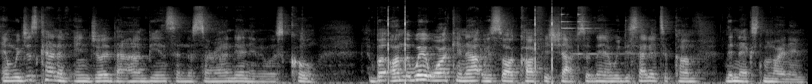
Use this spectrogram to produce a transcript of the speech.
and we just kind of enjoyed the ambience and the surrounding and it was cool. But on the way walking out we saw a coffee shop so then we decided to come the next morning.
